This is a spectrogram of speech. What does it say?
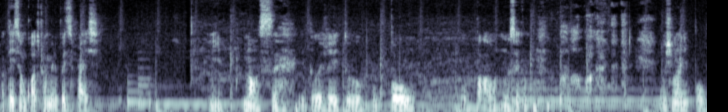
Ok, são quatro famílias principais. E, nossa, e pelo jeito o Paul, o Paul, não sei como. Paul. Vou chamar de Paul.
